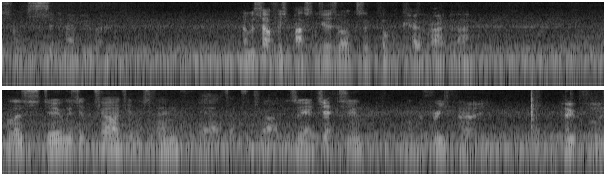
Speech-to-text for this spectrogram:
Sort of sitting everywhere. I'm a selfish passenger as well because I've put my coat right there. Hello Stu, is it charging this thing? Yeah, it's actually charging. So yeah, 2 on the 330. Hopefully.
